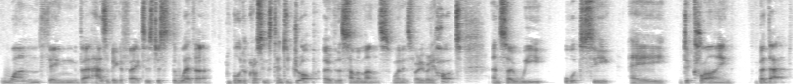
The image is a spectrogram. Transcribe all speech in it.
one thing that has a big effect is just the weather. Border crossings tend to drop over the summer months when it's very, very hot. And so we ought to see a decline. But that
